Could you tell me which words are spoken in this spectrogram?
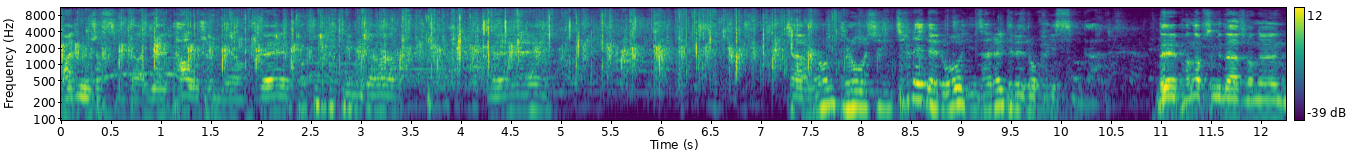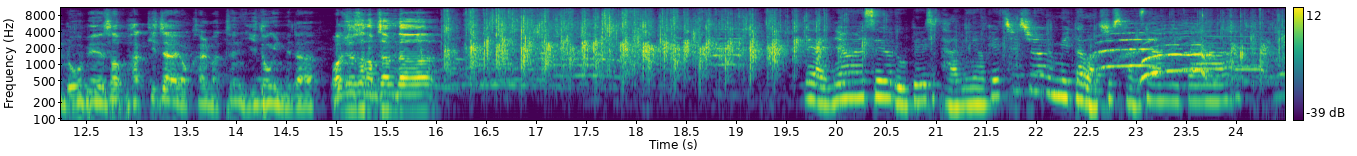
많이 오셨습니다. 예, 다 오셨네요. 네, 박수 부탁드립니다. 네. 자, 그럼 들어오신 차례대로 인사를 드리도록 하겠습니다. 네, 반갑습니다. 저는 로비에서 박 기자 역할 맡은 이동입니다. 와주셔서 감사합니다. 네, 안녕하세요. 로비에서 다미 역의 최주영입니다. 와주셔서 감사합니다.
